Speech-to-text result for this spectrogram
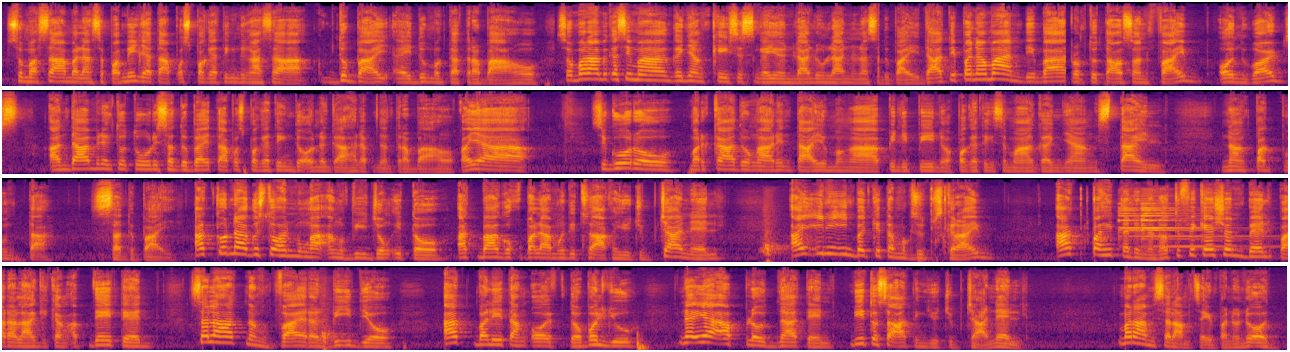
sumasama lang sa pamilya tapos pagdating nga sa Dubai ay doon magtatrabaho. So marami kasi mga ganyang cases ngayon lalong-lalo na sa Dubai. Dati pa naman, 'di ba? From 2005 onwards, ang dami nagtuturi sa Dubai tapos pagdating doon naghahanap ng trabaho. Kaya siguro markado nga rin tayo mga Pilipino pagdating sa mga ganyang style ng pagpunta sa Dubai. At kung nagustuhan mo nga ang videong ito at bago ko pa lamang dito sa aking YouTube channel, ay ini-invite kita mag-subscribe at pahit na din ang notification bell para lagi kang updated sa lahat ng viral video at balitang OFW na i-upload natin dito sa ating YouTube channel. Maraming salamat sa iyong panonood.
